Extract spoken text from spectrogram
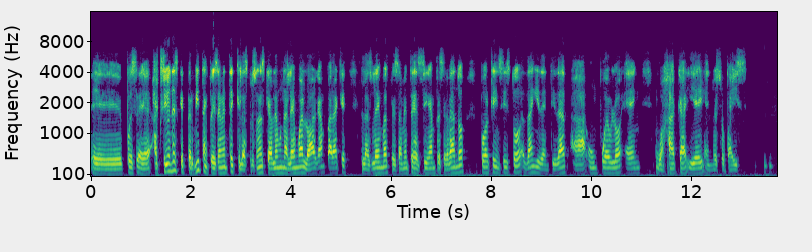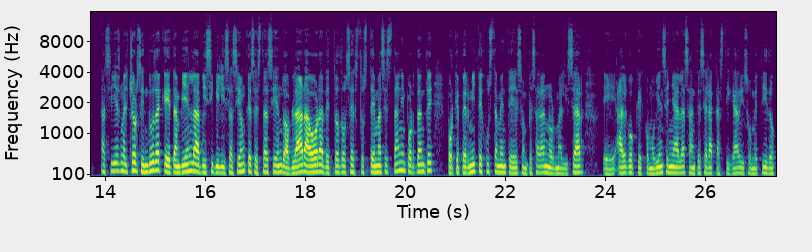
eh, pues eh, acciones que permitan precisamente que las personas que hablan una lengua lo hagan para que las lenguas precisamente se sigan preservando, porque, insisto, dan identidad a un pueblo en Oaxaca y en nuestro país. Así es, Melchor, sin duda que también la visibilización que se está haciendo, hablar ahora de todos estos temas es tan importante porque permite justamente eso, empezar a normalizar eh, algo que, como bien señalas, antes era castigado y sometido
